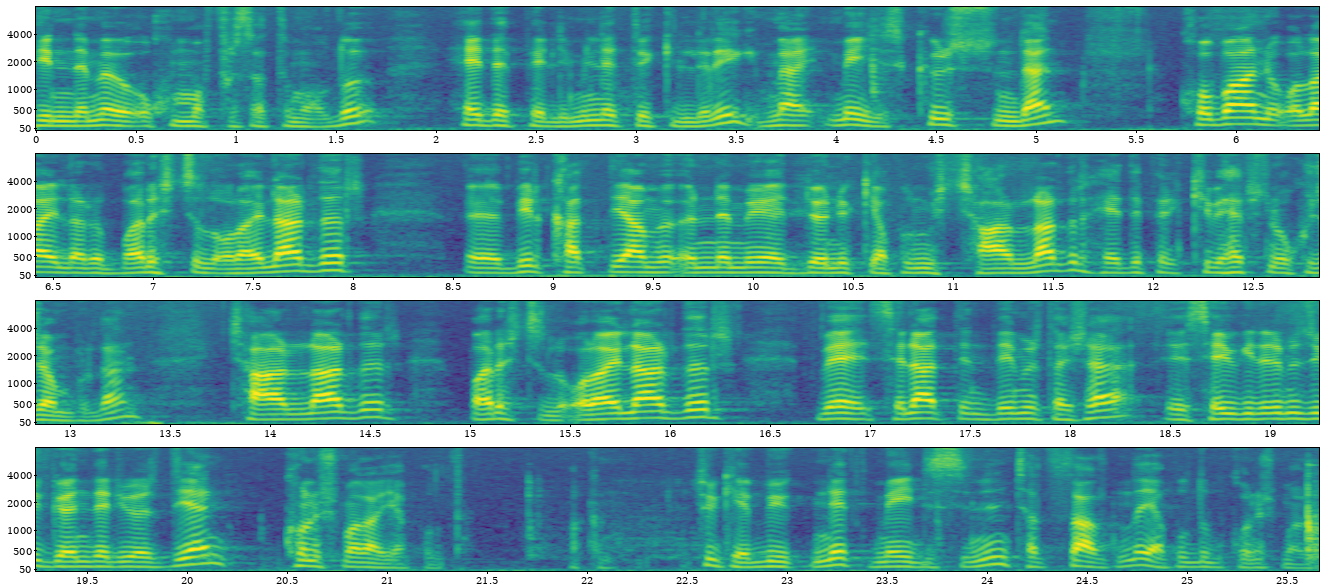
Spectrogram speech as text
dinleme ve okuma fırsatım oldu. HDP'li milletvekilleri me- meclis kürsüsünden Kobani olayları barışçıl olaylardır. E, bir katliamı önlemeye dönük yapılmış çağrılardır. HDP gibi hepsini okuyacağım buradan. Çağrılardır, barışçıl olaylardır ve Selahattin Demirtaş'a e, sevgilerimizi gönderiyoruz diyen konuşmalar yapıldı. Bakın Türkiye Büyük Millet Meclisi'nin çatısı altında yapıldı bu konuşmalar.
